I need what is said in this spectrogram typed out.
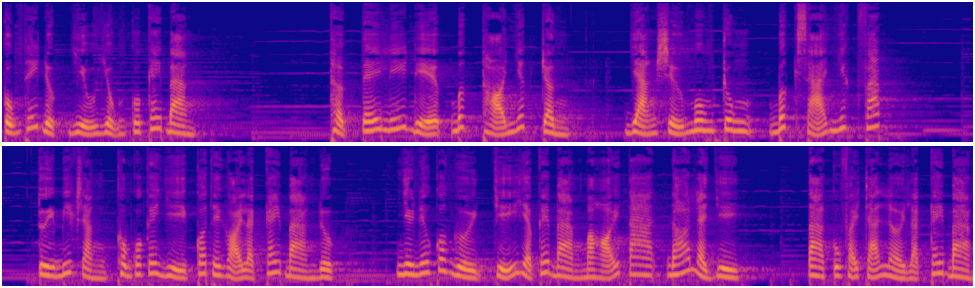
cũng thấy được diệu dụng của cái bàn. Thật tế lý địa bất thọ nhất trần, dạng sự môn trung bất xả nhất pháp. Tuy biết rằng không có cái gì có thể gọi là cái bàn được, nhưng nếu có người chỉ vào cái bàn mà hỏi ta đó là gì ta cũng phải trả lời là cái bàn.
